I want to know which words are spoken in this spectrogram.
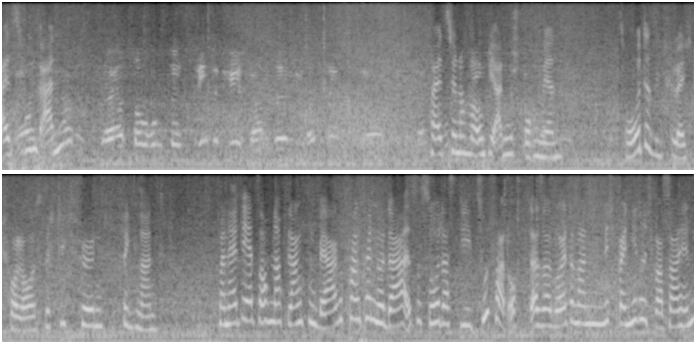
als Funk an, Ja, zo rond de 20 uur gaan de falls wir nochmal irgendwie angesprochen werden. Das Rote sieht vielleicht toll aus, richtig schön prägnant. Man hätte jetzt auch nach Blankenberge fahren können, nur da ist es so, dass die Zufahrt oft, also sollte man nicht bei Niedrigwasser hin,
